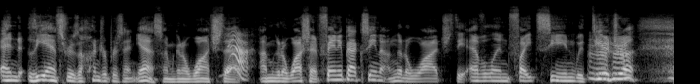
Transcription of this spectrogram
and the answer is 100% yes. I'm going to watch that. Yeah. I'm going to watch that fanny pack scene. I'm going to watch the Evelyn fight scene with Deirdre. Mm-hmm.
